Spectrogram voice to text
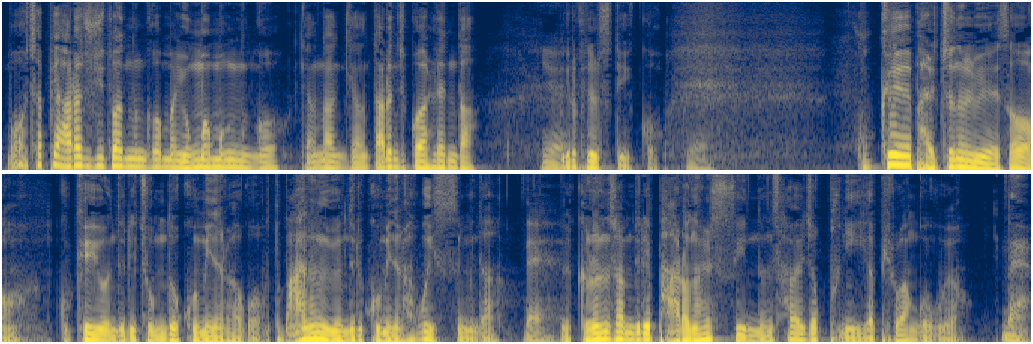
뭐 어차피 알아주지도 않는 거, 막 욕만 먹는 거, 그냥 난 그냥 다른 짓거 할랜다. 예. 이렇게 될 수도 있고. 예. 국회 발전을 위해서 국회의원들이 좀 더 고민을 하고 또 많은 의원들이 고민을 하고 있습니다. 네. 그런 사람들이 발언할 수 있는 사회적 분위기가 필요한 거고요. 네.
